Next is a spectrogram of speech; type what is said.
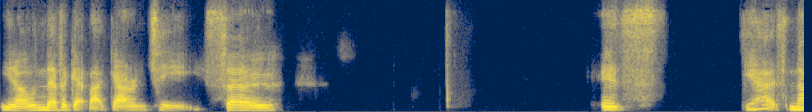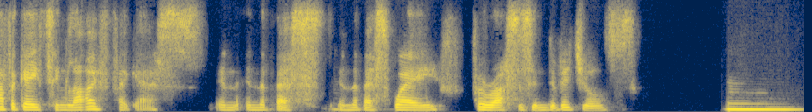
you know, I'll never get that guarantee. So it's yeah, it's navigating life, I guess, in, in the best in the best way for us as individuals. Mm,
